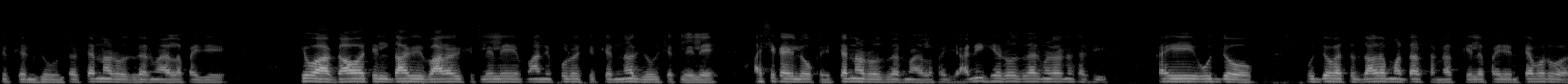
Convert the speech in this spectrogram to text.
शिक्षण घेऊन तर त्यांना रोजगार मिळाला पाहिजे. किंवा गावातील दहावी बारावी शिकलेले आणि पुढं शिक्षण न घेऊ शकलेले असे काही लोक आहेत त्यांना रोजगार मिळाला पाहिजे. आणि हे रोजगार मिळवण्यासाठी काही उद्योग उद्योगाचं जाळं मतदारसंघात केलं पाहिजे. आणि त्याबरोबर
